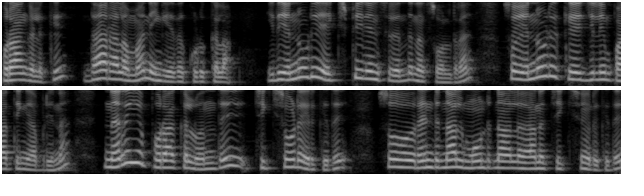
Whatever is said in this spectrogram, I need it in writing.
புறாங்களுக்கு தாராளமாக நீங்கள் இதை கொடுக்கலாம் இது என்னுடைய எக்ஸ்பீரியன்ஸ்லேருந்து நான் சொல்கிறேன் ஸோ என்னோட கேஜிலையும் பார்த்தீங்க அப்படின்னா, நிறைய புறாக்கள் வந்து சிக்ஸோடு இருக்குது. ஸோ ரெண்டு நாள், மூன்று நாள் ஆன சிக்ஸும் இருக்குது.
